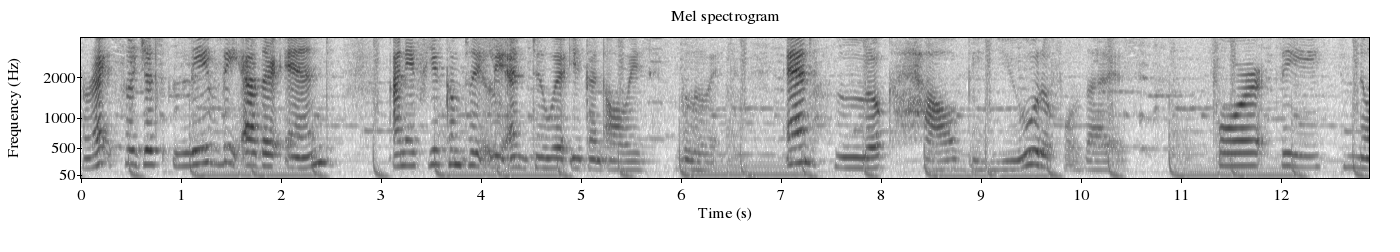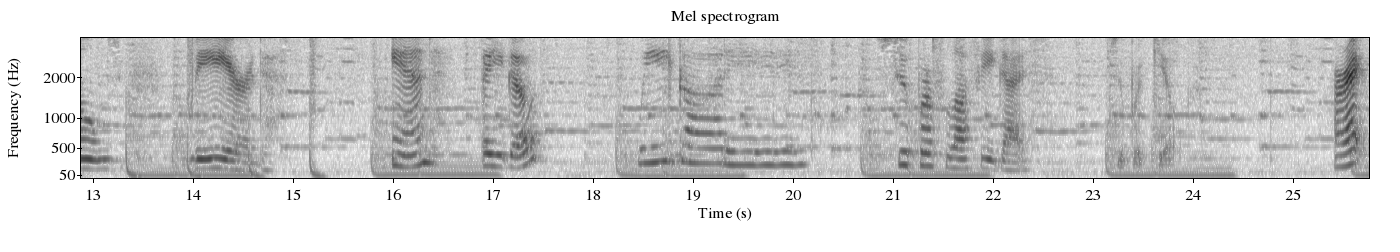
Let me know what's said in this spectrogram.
Alright so just leave the other end. And if you completely undo it you can always glue it. And look how beautiful that is for the gnome's beard. And there you go. We got it. Super fluffy guys. Super cute. Alright,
